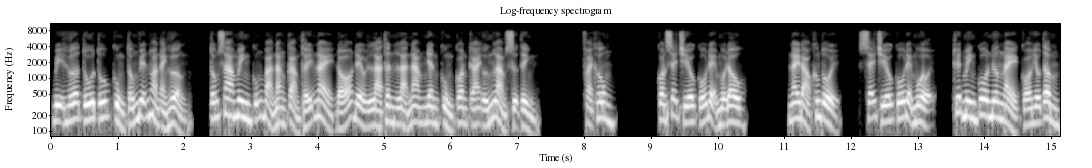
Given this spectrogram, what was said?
Bị hứa tú tú cùng Tống Viễn Hoàn ảnh hưởng, Tống Sa Minh cũng bản năng cảm thấy này đó đều là thân là nam nhân cùng con cái ứng làm sự tình. Phải không? Con sẽ chiếu cố đệ muội đâu? Nay đảo không tồi, sẽ chiếu cố đệ muội, thuyết minh cô nương này có hiếu tâm,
